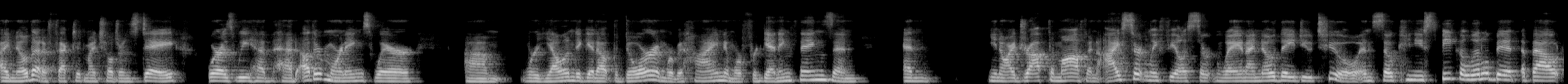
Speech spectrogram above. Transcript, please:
I know that affected my children's day. Whereas we have had other mornings where um, we're yelling to get out the door and we're behind and we're forgetting things. And, and, you know, I drop them off and I certainly feel a certain way and I know they do too. And so can you speak a little bit about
